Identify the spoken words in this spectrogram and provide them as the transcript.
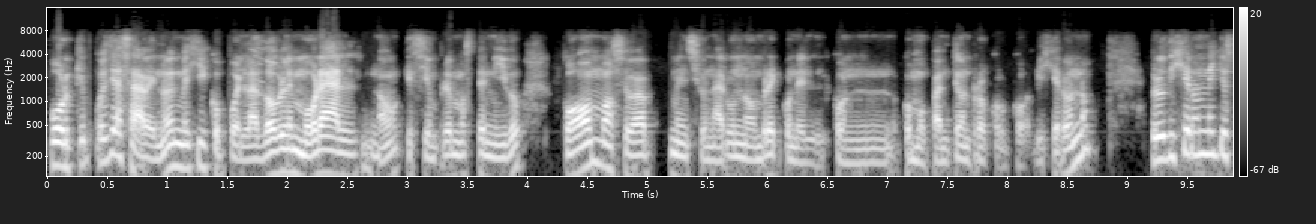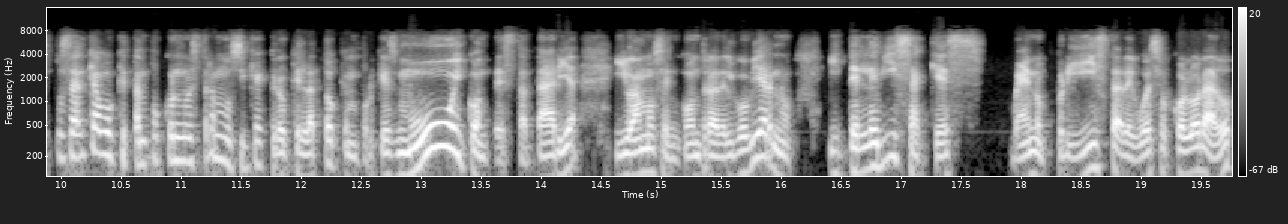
Porque, pues ya saben, ¿no? En México, pues la doble moral, ¿no? Que siempre hemos tenido, ¿cómo se va a mencionar un nombre con el, con, como Panteón Rococó? Dijeron no. Pero dijeron ellos, pues al cabo que tampoco nuestra música creo que la toquen, porque es muy contestataria y vamos en contra del gobierno. Y Televisa, que es bueno, priista de hueso colorado,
